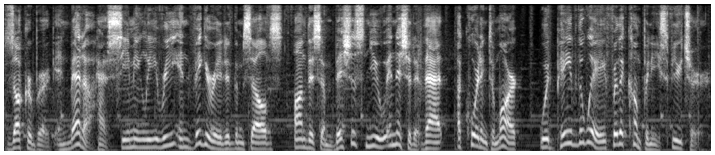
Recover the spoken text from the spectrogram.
Zuckerberg and Meta has seemingly reinvigorated themselves on this ambitious new initiative that, according to Mark, would pave the way for the company's future.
